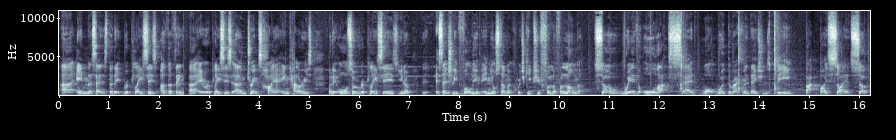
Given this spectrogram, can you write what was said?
uh, in the sense that it replaces other things. Uh, it replaces um, drinks higher in calories, but it also replaces, you know, essentially volume in your stomach, which which keeps you fuller for longer. So with all that said, what would the recommendations be backed by science. So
